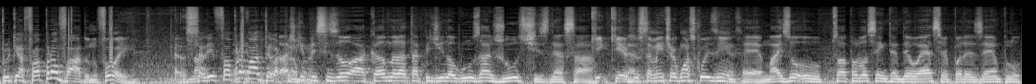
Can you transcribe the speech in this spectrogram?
Porque foi aprovado, não foi? Isso ali foi aprovado é, pela acho Câmara. Acho que precisou, a Câmara está pedindo alguns ajustes nessa. Que, que é nessa. justamente algumas coisinhas. É, mas o, o só para você entender, o Esser, por exemplo,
